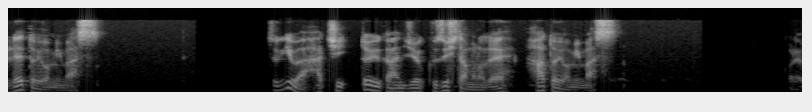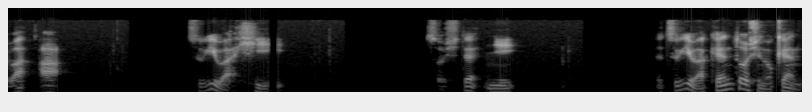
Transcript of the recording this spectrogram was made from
れと読みます。次は八という漢字を崩したもので、はと読みます。これはあ。次はひ。そして2。次は遣唐使の剣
